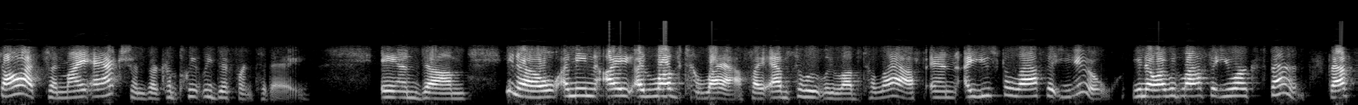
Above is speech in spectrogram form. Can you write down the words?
thoughts and my actions are completely different today. And um, you know, I mean, I I love to laugh. I absolutely love to laugh, and I used to laugh at you. You know, I would laugh at your expense. That's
